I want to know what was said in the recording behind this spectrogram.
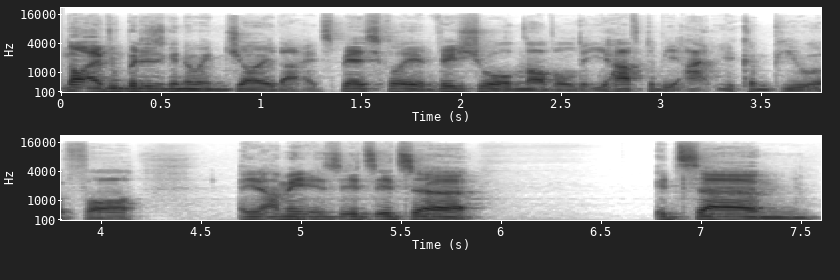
not everybody's going to enjoy that. It's basically a visual novel that you have to be at your computer for. You know, I mean, it's it's it's a, it's um,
